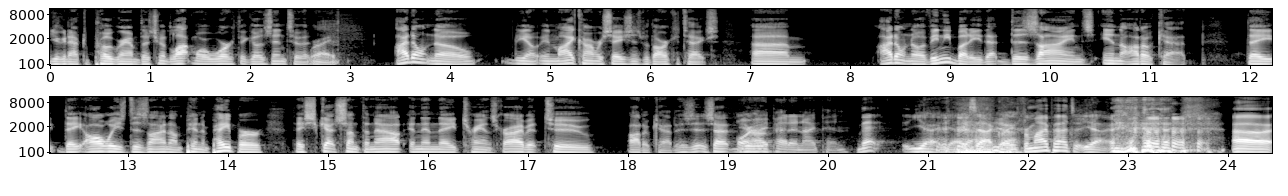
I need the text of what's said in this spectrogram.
you're gonna have to program there's a lot more work that goes into it right. I don't know, you know, in my conversations with architects, um, I don't know of anybody that designs in AutoCAD. They they always design on pen and paper. They sketch something out and then they transcribe it to AutoCAD. Is is that Or your iPad and iPen. That yeah, yeah, exactly. From iPad to yeah. uh,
